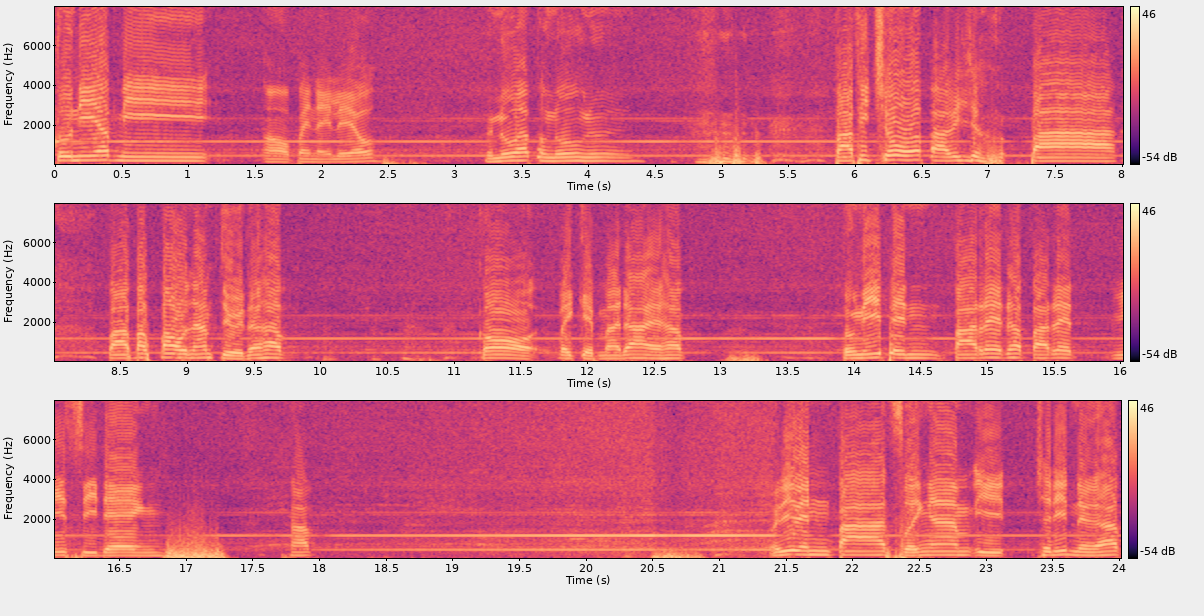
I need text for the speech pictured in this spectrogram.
ตัวนี้ครับมีอ๋อไปไหนแล้วตรงนู้นครับตรงนู้นปลาพิชโชครับปลาพิชโชปลาปลาปักเป้าน้ำจืดนะครับ ก็ไปเก็บมาได้ครับ ตรงนี้เป็นปลาเรดครับปลาเรดมีสีแดงครับวันนี้เป็นปลาสวยงามอีกชนิดหนึ่งครับ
